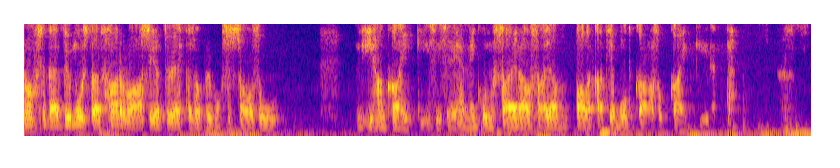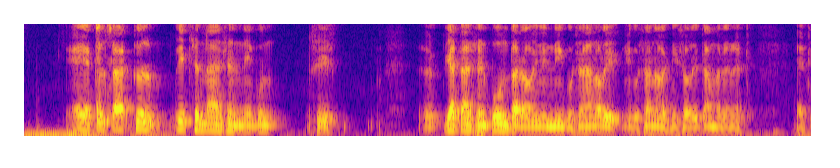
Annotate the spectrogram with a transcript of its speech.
no se täytyy muistaa, että harva asia työehtosopimuksessa osuu ihan kaikkiin, siis eihän niin kuin sairausajan palkat ja muutkaan osu kaikkiin, että ei, ja kyllä, kyllä itse näen sen niin kuin, siis jätän sen puntaroinnin, niin kuin sehän oli, niin kuin sanoit, niin se oli tämmöinen, että, että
